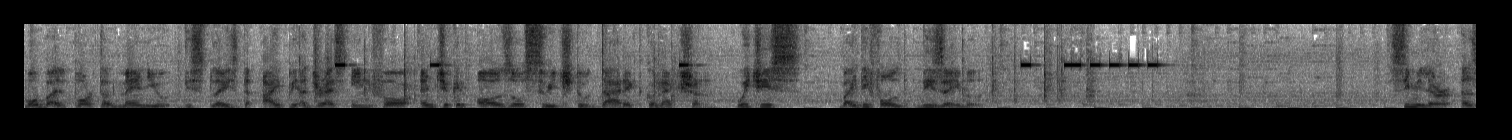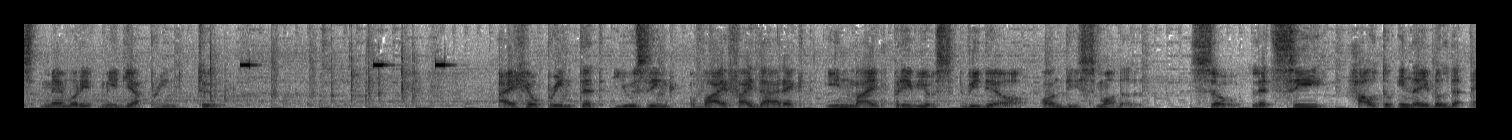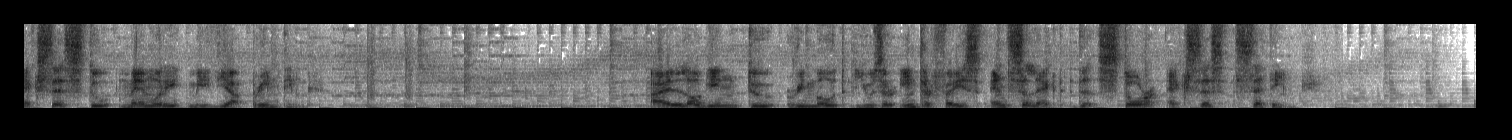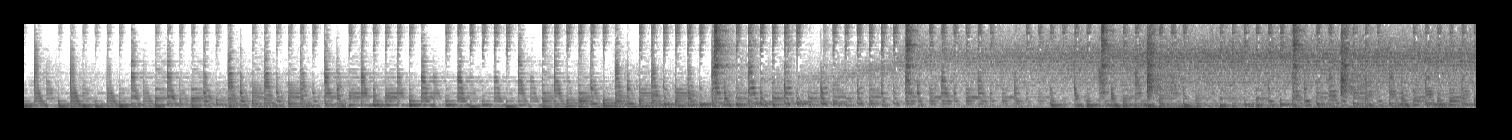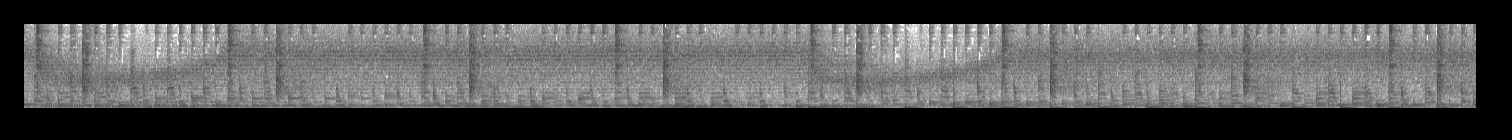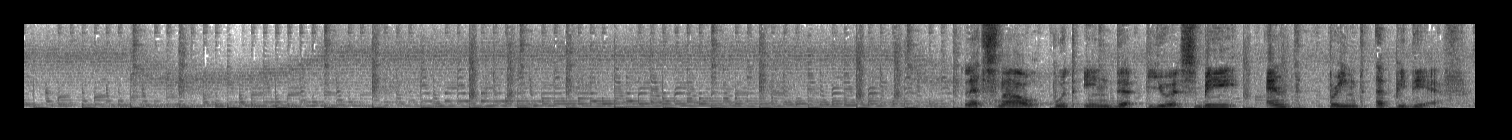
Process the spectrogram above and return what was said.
Mobile Portal menu displays the IP address info and you can also switch to direct connection, which is by default disabled. Similar as Memory Media Print 2. I have printed using Wi-Fi Direct in my previous video on this model. So let's see how to enable the access to memory media printing. I log in to Remote User Interface and select the Store Access setting. Let's now put in the USB and print a PDF.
